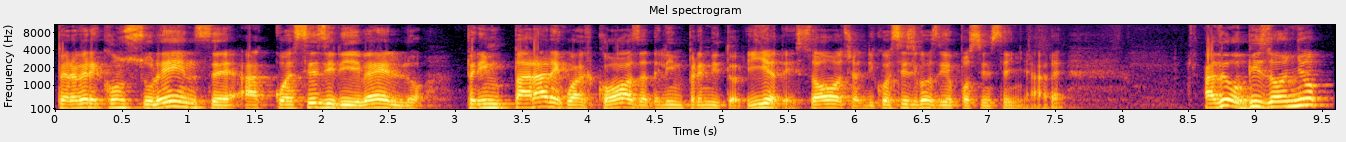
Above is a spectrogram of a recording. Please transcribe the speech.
per avere consulenze a qualsiasi livello, per imparare qualcosa dell'imprenditoria, dei social, di qualsiasi cosa che io possa insegnare avevo bisogno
